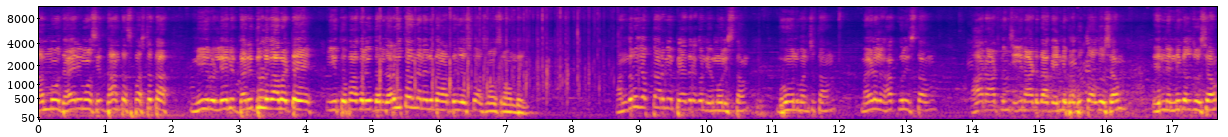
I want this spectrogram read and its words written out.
దమ్ము ధైర్యము సిద్ధాంత స్పష్టత మీరు లేని దరిద్రులు కాబట్టే ఈ తుపాకుల యుద్ధం జరుగుతోంది అనేది మనం అర్థం చేసుకోవాల్సిన అవసరం ఉంది. అందరూ చెప్తారు మేము పేదరికం నిర్మూలిస్తాం భూములు పంచుతాం మహిళలకు హక్కులు ఇస్తాం. ఆనాటి నుంచి ఈనాటి దాకా ఎన్ని ప్రభుత్వాలు చూసాం ఎన్ని ఎన్నికలు చూసాం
